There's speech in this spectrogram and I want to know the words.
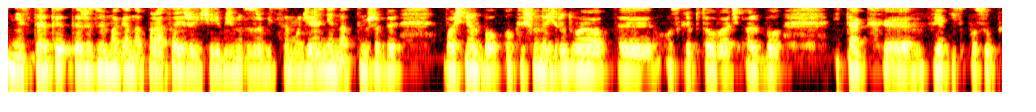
niestety też jest wymagana praca, jeżeli chcielibyśmy to zrobić samodzielnie, nad tym, żeby właśnie albo określone źródła e, oskryptować, albo i tak w jakiś sposób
